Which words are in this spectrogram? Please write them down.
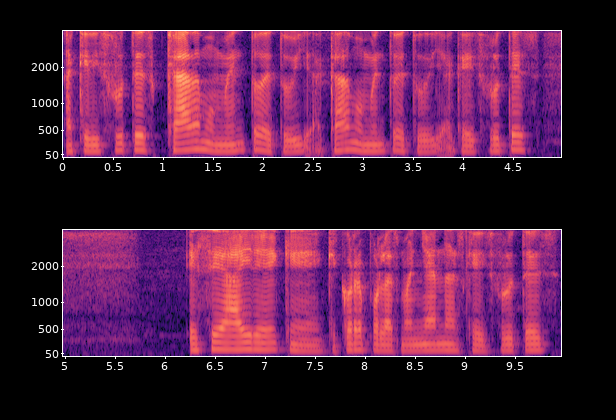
a que disfrutes cada momento de tu vida, cada momento de tu día, que disfrutes ese aire que, que corre por las mañanas, que disfrutes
